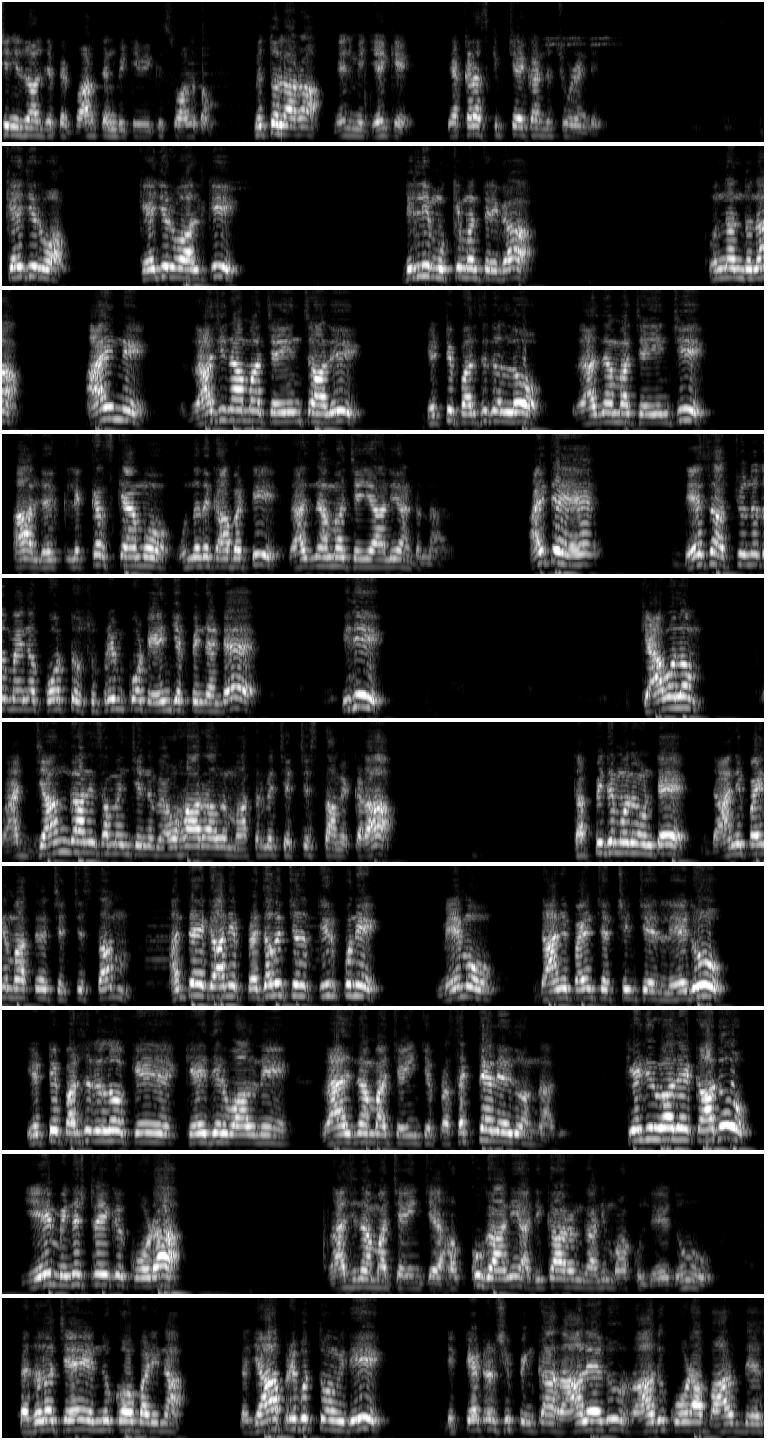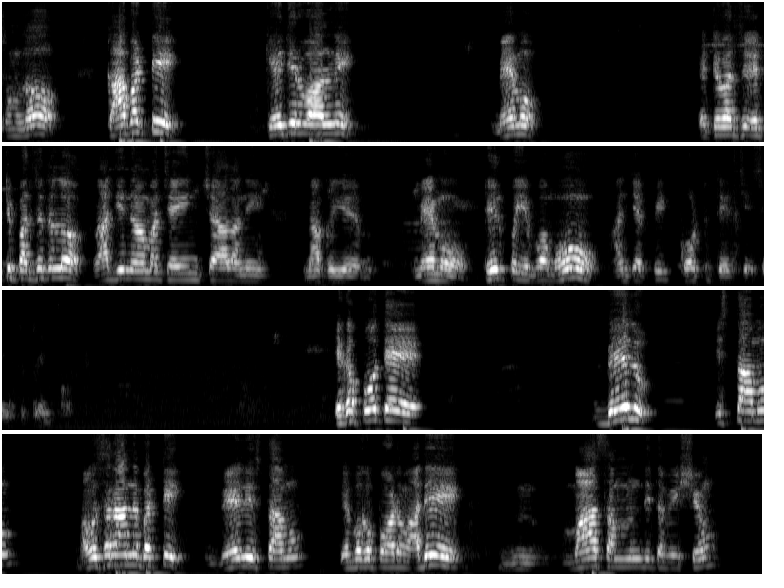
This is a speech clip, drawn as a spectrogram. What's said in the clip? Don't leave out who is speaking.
Speaker 1: పచ్చి నిజాలు చెప్పే భారత్ ఎన్బి టీవీకి స్వాగతం. మిత్రులారా నేను మీ జేకే. ఎక్కడ స్కిప్ చేయకుండా చూడండి. కేజ్రీవాల్. కేజ్రీవాల్కి ఢిల్లీ ముఖ్యమంత్రిగా ఉన్నందున ఆయన్ని రాజీనామా చేయించాలి. ఎట్టి పరిస్థితుల్లో రాజీనామా చేయించి ఆ లిక్కర్ స్కామ్ ఉన్నది కాబట్టి రాజీనామా చేయాలి అంటున్నారు. అయితే దేశ అత్యున్నతమైన కోర్టు సుప్రీంకోర్టు ఏం చెప్పిందంటే ఇది కేవలం రాజ్యాంగానికి సంబంధించిన వ్యవహారాలను మాత్రమే చర్చిస్తాం ఇక్కడ. తప్పిదములు ఉంటే దానిపైన మాత్రమే చర్చిస్తాం. అంతేగాని ప్రజలు ఇచ్చిన తీర్పుని మేము దానిపైన చర్చించేది లేదు. ఎట్టి పరిస్థితుల్లో కే కేజ్రీవాల్ని రాజీనామా చేయించే ప్రసక్తే లేదు అన్నది. కేజ్రీవాలే కాదు ఏ మినిస్ట్రీకి కూడా రాజీనామా చేయించే హక్కు కానీ అధికారం కానీ మాకు లేదు. ప్రజలచే ఎన్నుకోబడిన ప్రజాప్రభుత్వం ఇది. డిక్టేటర్షిప్ ఇంకా రాలేదు రాదు కూడా భారతదేశంలో. కాబట్టి కేజ్రీవాల్ని మేము ఎట్టి పరిస్థితి ఎట్టి పరిస్థితుల్లో రాజీనామా చేయించాలని నాకు మేము తీర్పు ఇవ్వము అని చెప్పి కోర్టు తేల్చేసింది సుప్రీంకోర్టు ఇకపోతే బేలు ఇస్తాము అవసరాన్ని బట్టి బేలు ఇస్తాము ఇవ్వకపోవడం అదే మా సంబంధిత విషయం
